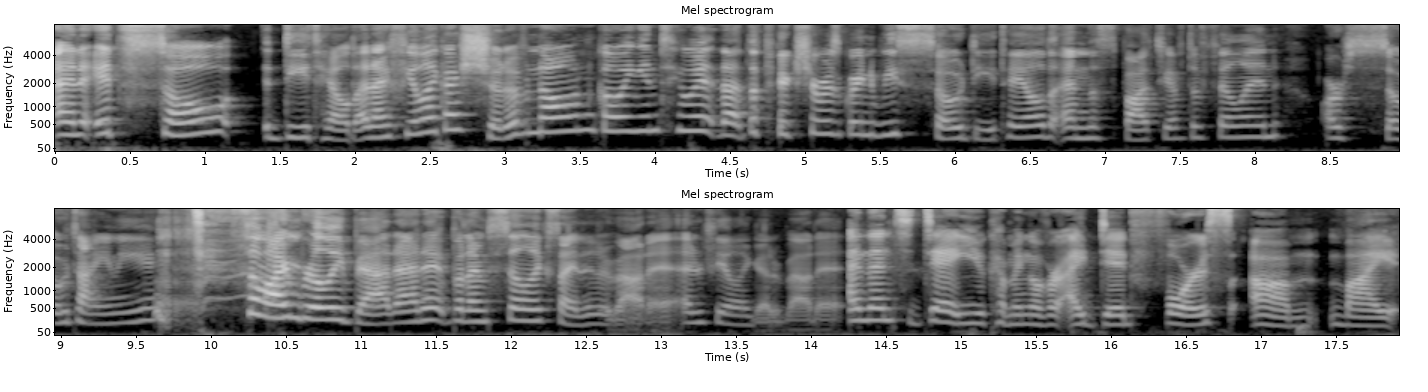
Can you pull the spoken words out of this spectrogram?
and it's so detailed, and I feel like I should have known going into it that the picture was going to be so detailed, and the spots you have to fill in are so tiny. so I'm really bad at it, but I'm still excited about it and feeling good about it. and then today you coming over i did force um my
